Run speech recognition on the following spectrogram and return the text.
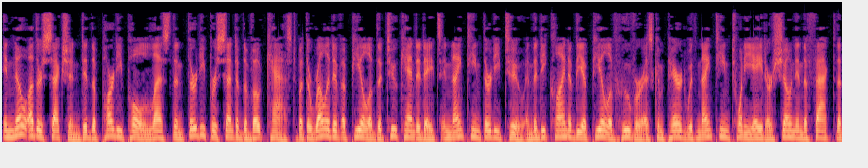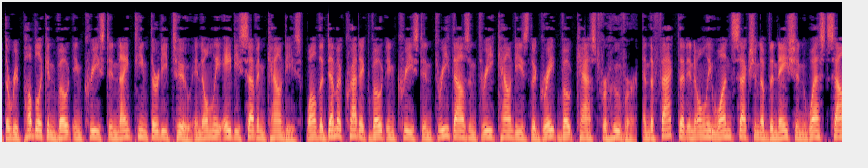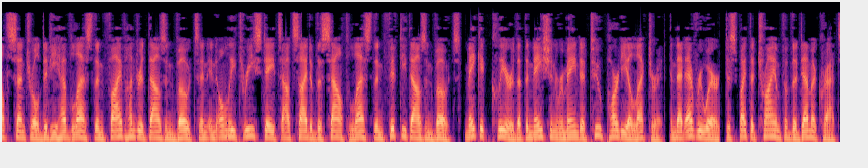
in no other section did the party poll less than 30% of the vote cast but the relative appeal of the two candidates in 1932 and the decline of the appeal of Hoover as compared with 1928 are shown in the fact that the Republican vote increased in 1932 in only 87 counties, while the Democratic vote increased in 3,003 counties the great vote cast for Hoover, and the fact that in only one section of the nation West-South Central did he have less than 500,000 votes and in only three states outside of of the South less than 50,000 votes, make it clear that the nation remained a two-party electorate, and that everywhere, despite the triumph of the Democrats,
